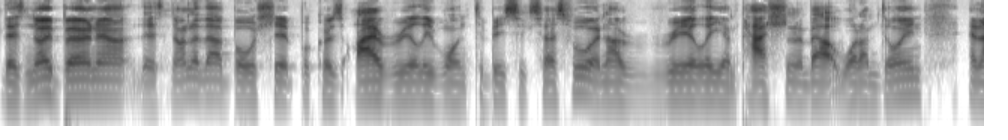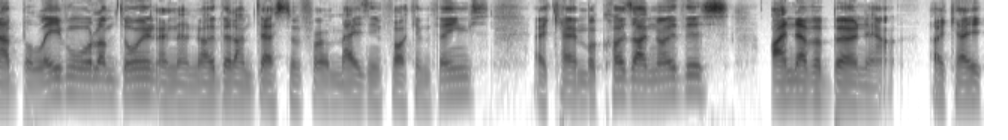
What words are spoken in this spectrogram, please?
There's no burnout. There's none of that bullshit because I really want to be successful and I really am passionate about what I'm doing and I believe in what I'm doing and I know that I'm destined for amazing fucking things. Okay. And because I know this, I never burn out. Okay,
